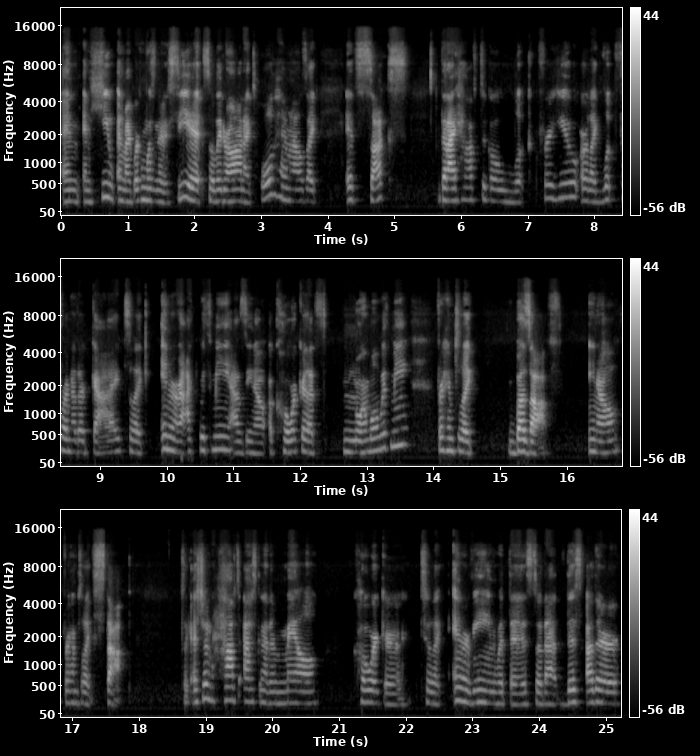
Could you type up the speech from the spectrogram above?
And and he and my boyfriend wasn't there to see it. So later on i told him and i was like it sucks that i have to go look for you or like look for another guy to like interact with me as you know a coworker that's normal with me for him to like buzz off, you know, for him to like stop. It's like I shouldn't have to ask another male coworker to like intervene with this so that this other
